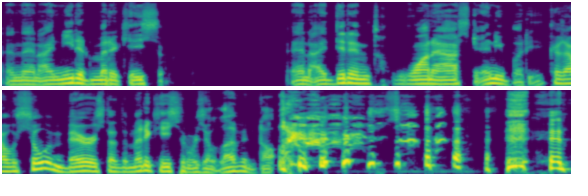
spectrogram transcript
and then I needed medication. And I didn't want to ask anybody because I was so embarrassed that the medication was eleven dollars.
